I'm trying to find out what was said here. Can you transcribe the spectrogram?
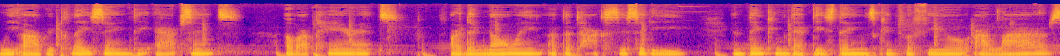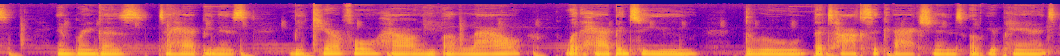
we are replacing the absence of our parents or the knowing of the toxicity and thinking that these things can fulfill our lives and bring us to happiness. Be careful how you allow what happened to you through the toxic actions of your parents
